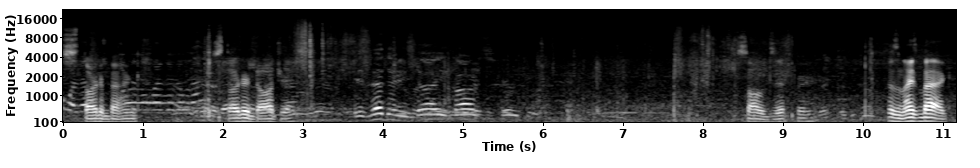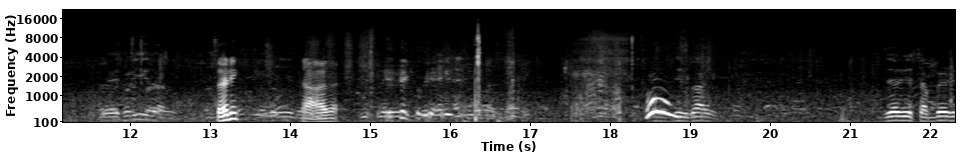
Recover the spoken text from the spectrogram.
starter bag. Starter Dodgers. Solid zipper. That's a nice bag. Yeah, it's original. 30? It's original. Nah, that- Woo. This guy. There is a berry,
